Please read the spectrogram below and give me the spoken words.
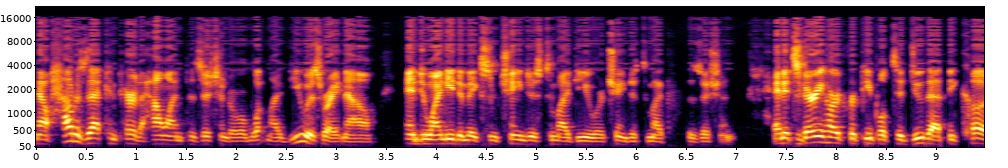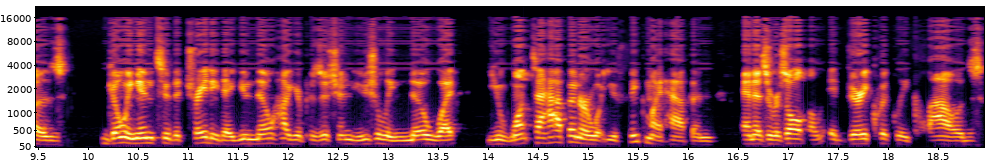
Now, how does that compare to how I'm positioned or what my view is right now? And do I need to make some changes to my view or changes to my position? And it's very hard for people to do that because going into the trading day, you know how you're positioned, you usually know what you want to happen or what you think might happen. And as a result, it very quickly clouds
